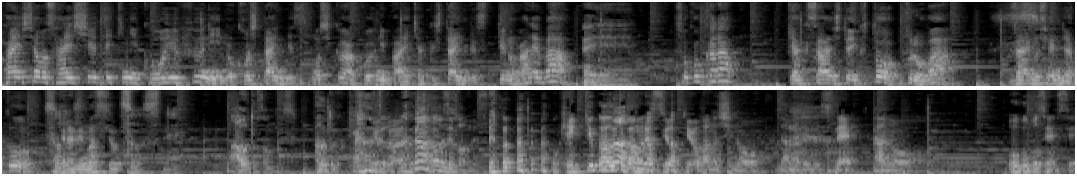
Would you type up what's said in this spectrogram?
会社を最終的にこういうふうに残したいんです。もしくはこういうふうに売却したいんですっていうのがあれば、えそこから逆算していくと、プロは財務戦略を立てられますよえ。そうですね。アウトカムですよ。アウト。カム。アウトカムですよ。もう結局アウトカムですよっていうお話の流れですね。あの、大久保先生、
